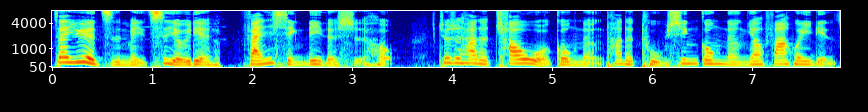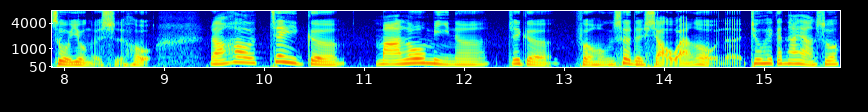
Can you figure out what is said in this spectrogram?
在月子每次有一点反省力的时候，就是他的超我功能、他的土星功能要发挥一点作用的时候，然后这个马罗米呢，这个。粉红色的小玩偶呢，就会跟他讲说：“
